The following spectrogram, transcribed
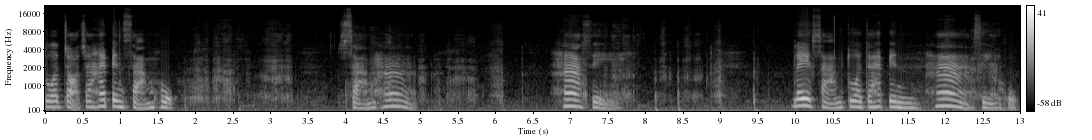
ตัวเจาะจะให้เป็นสามหกสามห้าห้าสี่เลขสามตัวจะให้เป็นห้าสี่หก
